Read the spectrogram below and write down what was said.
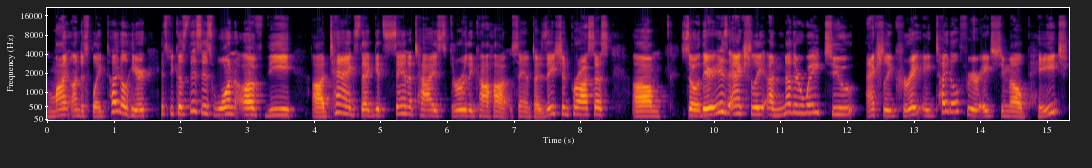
my undisplayed title here. It's because this is one of the uh, tags that gets sanitized through the Caja sanitization process. Um, so there is actually another way to actually create a title for your HTML page,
